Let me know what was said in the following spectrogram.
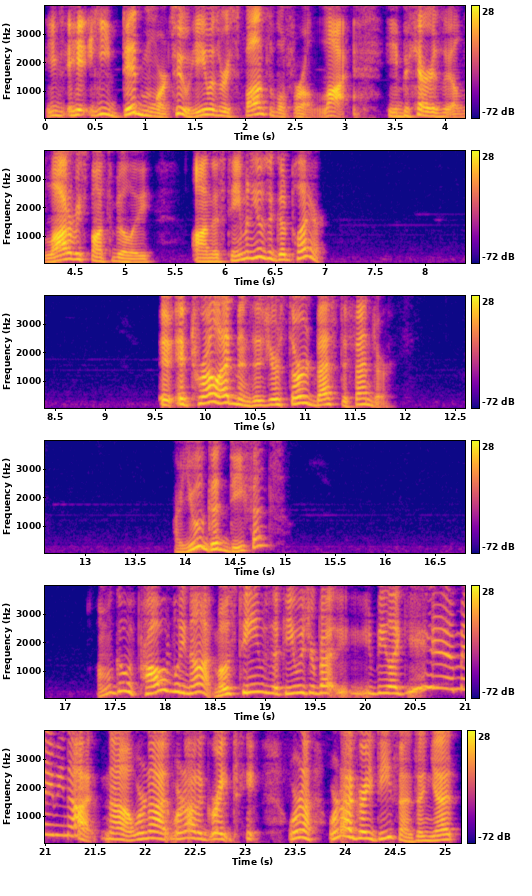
He, he, he did more too. He was responsible for a lot. He carries a lot of responsibility on this team, and he was a good player. If, if Terrell Edmunds is your third best defender, are you a good defense? I'm gonna go with probably not. Most teams, if he was your best, you'd be like, yeah, maybe not. No, we're not. We're not a great team. We're not. We're not a great defense, and yet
